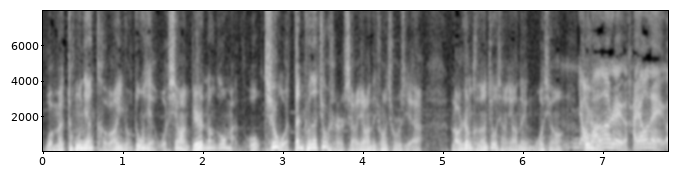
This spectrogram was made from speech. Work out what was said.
我们童年渴望一种东西，我希望别人能给我满足。其实我单纯的就是想要那双球鞋，老郑可能就想要那个模型，要完了这个还要那个，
